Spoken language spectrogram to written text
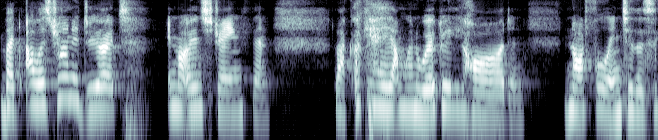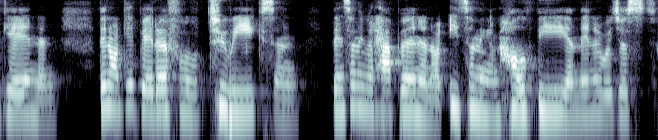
But I was trying to do it in my own strength and like, okay, I'm going to work really hard and not fall into this again. And then I'd get better for two weeks and then something would happen and I'd eat something unhealthy and then it would just,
